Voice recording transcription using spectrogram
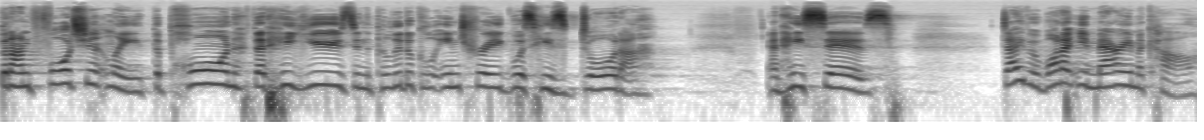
But unfortunately, the pawn that he used in the political intrigue was his daughter. And he says, David, why don't you marry Michal?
